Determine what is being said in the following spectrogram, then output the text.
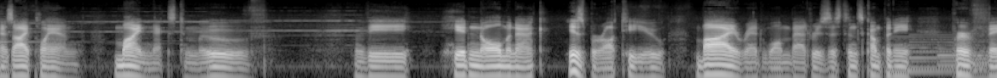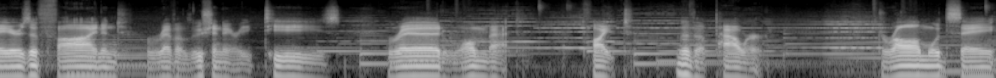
as I plan my next move. The Hidden Almanac is brought to you by Red Wombat Resistance Company, purveyors of fine and revolutionary teas. Red Wombat. Fight the power. Drom would say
